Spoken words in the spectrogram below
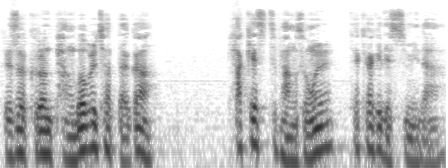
그래서 그런 방법을 찾다가 팟캐스트 방송을 택하게 됐습니다.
